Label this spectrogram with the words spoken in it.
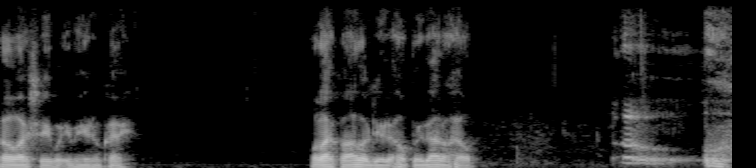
Oh, I see what you mean. Okay. Well, I followed you. To hopefully that'll help. Oh,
